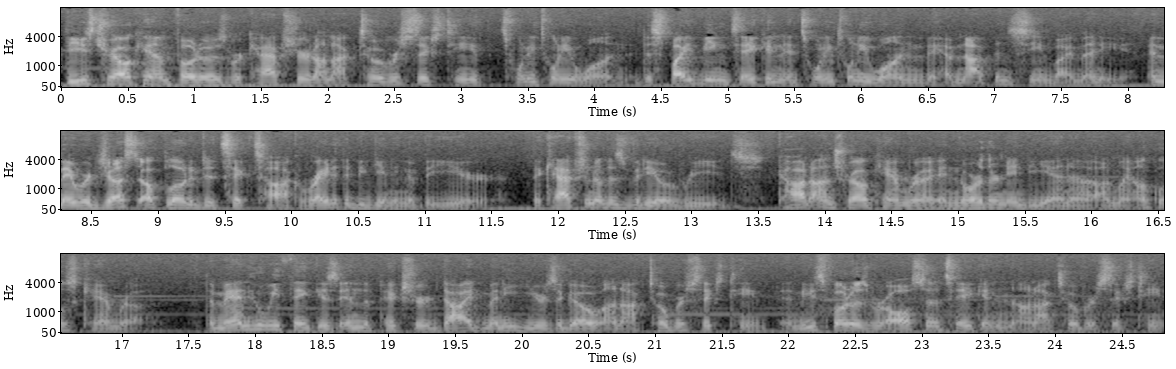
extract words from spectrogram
These trail cam photos were captured on October 16, 2021. Despite being taken in 2021, they have not been seen by many, and they were just uploaded to TikTok right at the beginning of the year. The caption of this video reads, Caught on trail camera in northern Indiana on my uncle's camera. The man who we think is in the picture died many years ago on October 16th, and these photos were also taken on October 16th.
